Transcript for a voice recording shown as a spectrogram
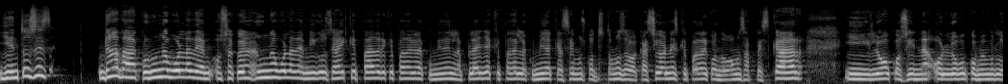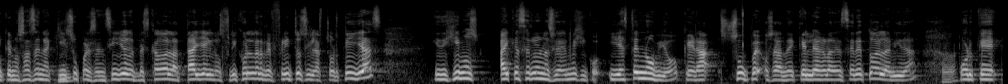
Y entonces, nada, con una bola de, o sea, con una bola de amigos de, ay, qué padre, qué padre la comida en la playa, qué padre la comida que hacemos cuando estamos de vacaciones, qué padre cuando vamos a pescar y luego cocina o luego comemos lo que nos hacen aquí, súper sencillo, de pescado a la talla y los frijoles refritos y las tortillas. Y dijimos, hay que hacerlo en la Ciudad de México. Y este novio, que era súper, o sea, de que le agradeceré toda la vida, porque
